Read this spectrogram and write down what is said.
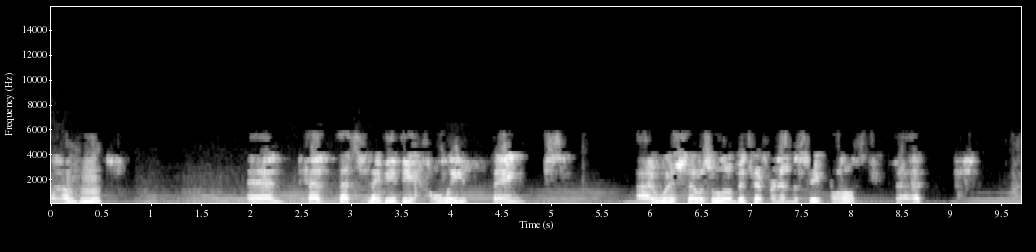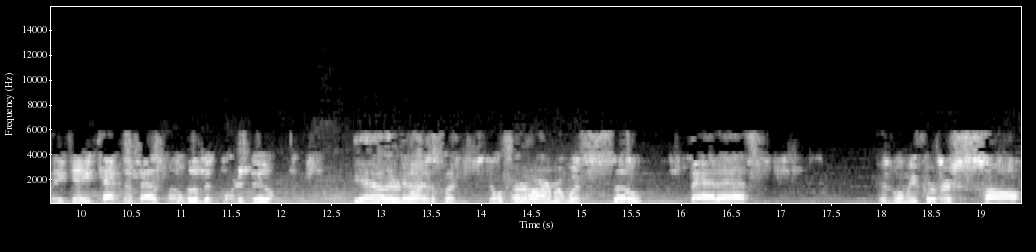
Um, hmm And that that's maybe the only thing I wish that was a little bit different in the sequels. That they gave Captain Phasma a little bit more to do. Yeah, there's lots of but still some Her armor was so badass. Because when we first saw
